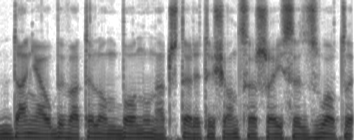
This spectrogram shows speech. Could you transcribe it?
dania obywatelom bonu na 4600 zł.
